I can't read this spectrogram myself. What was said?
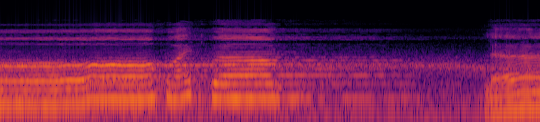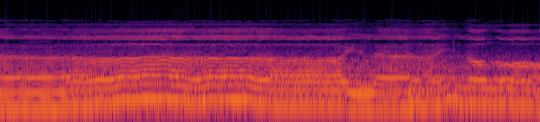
الله أكبر لا إله إلا الله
